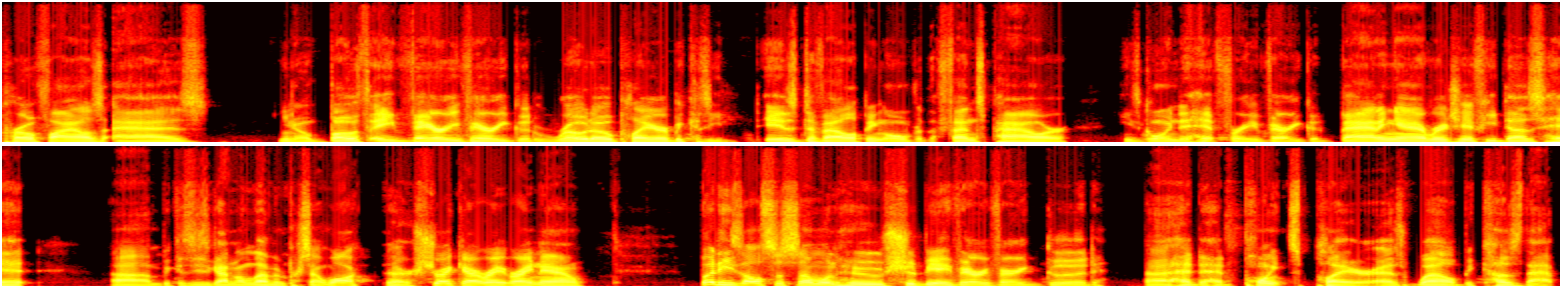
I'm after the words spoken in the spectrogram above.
Profiles as you know both a very very good roto player because he is developing over the fence power. He's going to hit for a very good batting average if he does hit um, because he's got an 11% walk or strikeout rate right now. But he's also someone who should be a very very good head to head points player as well because that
